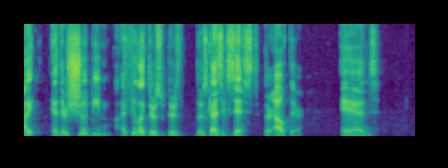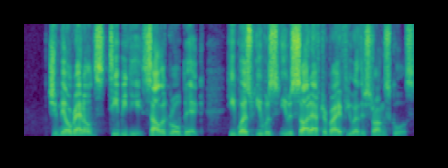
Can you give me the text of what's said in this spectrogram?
I and there should be. I feel like there's there's those guys exist. They're out there, and Jamil Reynolds, TBD, solid role big. He was he was he was sought after by a few other strong schools.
